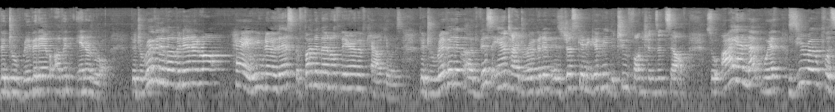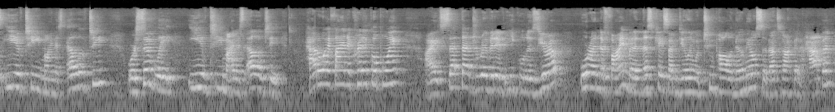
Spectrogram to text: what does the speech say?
the derivative of an integral. The derivative of an integral, hey, we know this, the fundamental theorem of calculus. The derivative of this antiderivative is just going to give me the two functions itself. So I end up with 0 plus e of t minus L of t, or simply e of t minus L of t. How do I find a critical point? I set that derivative equal to 0 or undefined, but in this case I'm dealing with two polynomials, so that's not going to happen.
